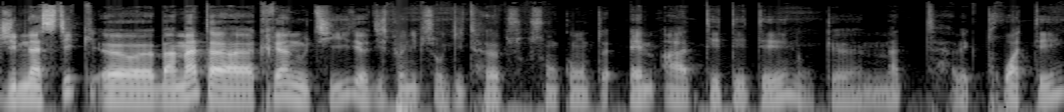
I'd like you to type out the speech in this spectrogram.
gymnastique, ben, Matt a créé un outil disponible sur GitHub sur son compte MATTT, donc Matt avec 3 T.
